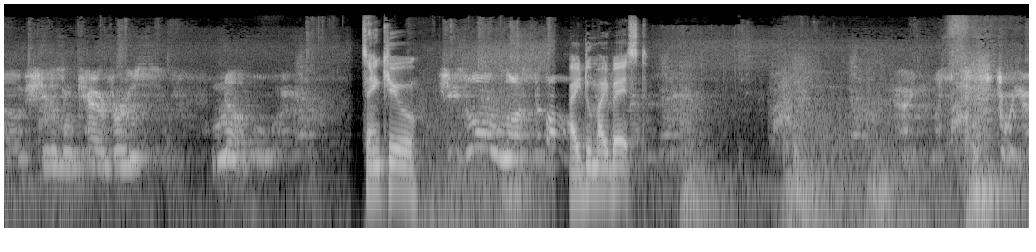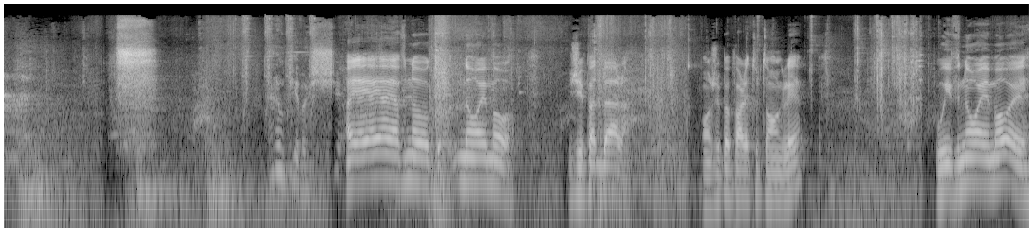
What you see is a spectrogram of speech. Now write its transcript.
Oh, she doesn't care for us? No. Thank you. She's long lost all. I do my best. I must destroy her. I don't give a shit. Aïe aïe aïe, I have no, no ammo. J'ai pas de balles. Bon, je vais pas parler tout en anglais. With no ammo, eh,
